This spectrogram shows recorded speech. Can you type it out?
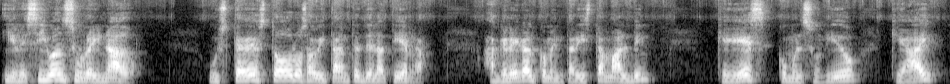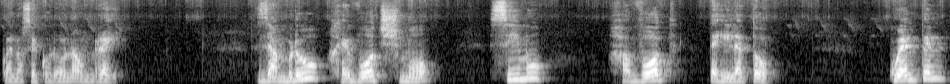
y reciban su reinado. Ustedes todos los habitantes de la tierra, agrega el comentarista Malvin, que es como el sonido que hay cuando se corona un rey. Zambru Hevot Shmo, Simu Havot Tehilató. Cuenten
